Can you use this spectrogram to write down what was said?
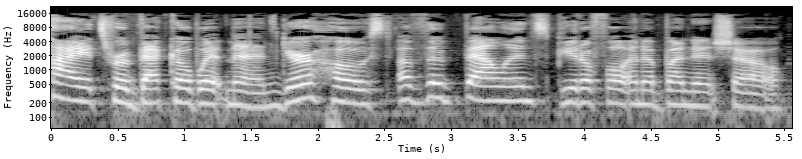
Hi, it's Rebecca Whitman, your host of the Balanced, Beautiful, and Abundant Show.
